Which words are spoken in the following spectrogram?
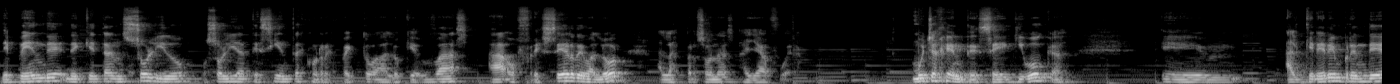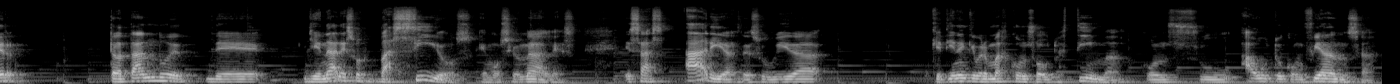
Depende de qué tan sólido o sólida te sientas con respecto a lo que vas a ofrecer de valor a las personas allá afuera. Mucha gente se equivoca eh, al querer emprender tratando de llenar esos vacíos emocionales, esas áreas de su vida que tienen que ver más con su autoestima, con su autoconfianza,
